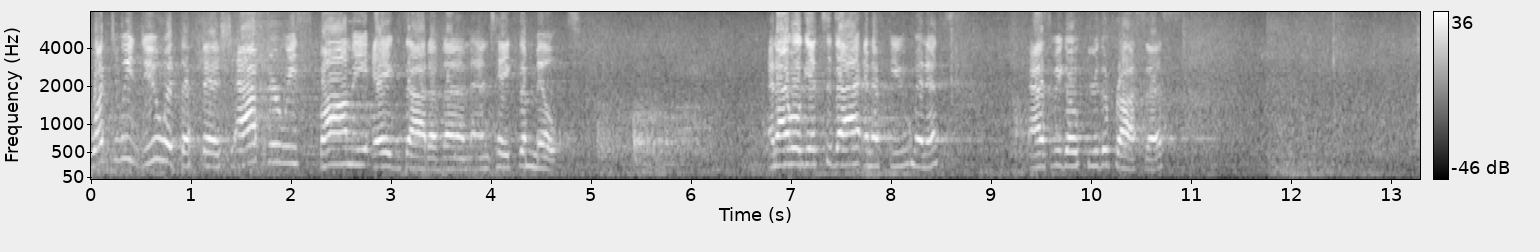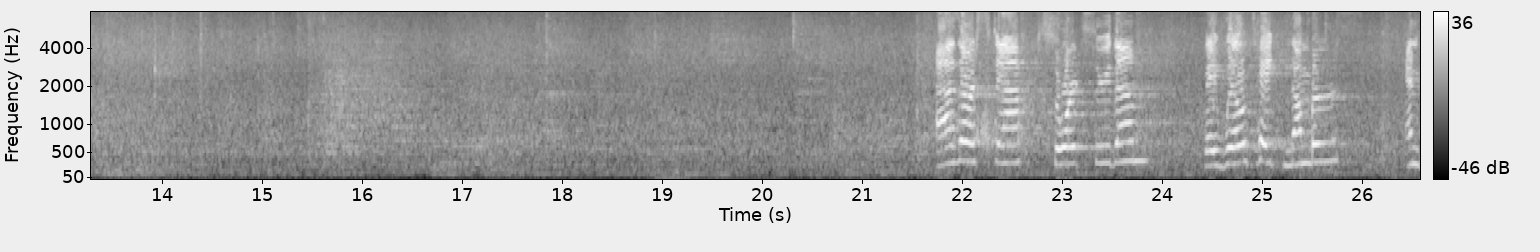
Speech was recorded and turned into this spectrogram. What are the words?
what do we do with the fish after we spawn the eggs out of them and take the milt? And I will get to that in a few minutes as we go through the process. As our staff sorts through them, they will take numbers and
